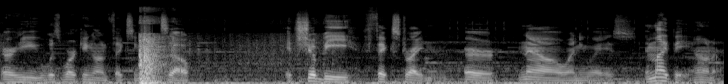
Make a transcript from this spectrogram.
or he was working on fixing it, so it should be fixed right or er, now anyways. It might be, I don't know.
